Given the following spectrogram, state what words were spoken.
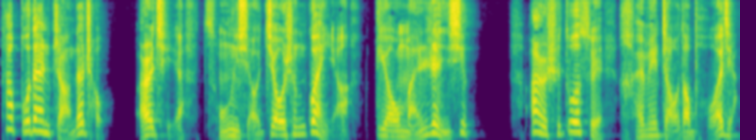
她不但长得丑，而且从小娇生惯养，刁蛮任性。二十多岁还没找到婆家，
